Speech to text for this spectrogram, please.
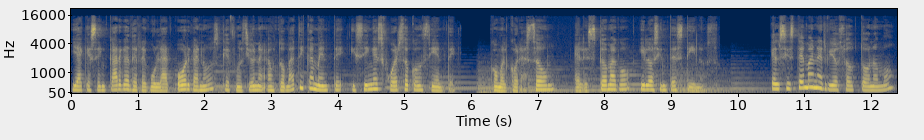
ya que se encarga de regular órganos que funcionan automáticamente y sin esfuerzo consciente, como el corazón, el estómago y los intestinos. El sistema nervioso autónomo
